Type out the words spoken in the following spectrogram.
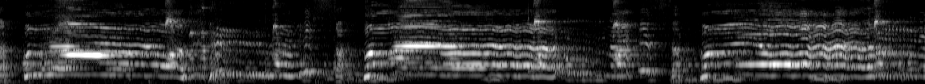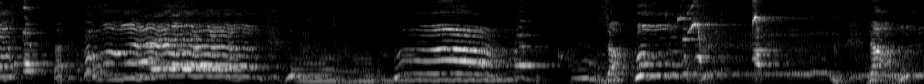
Essa. Essa. Essa. Essa. Essa. Essa.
